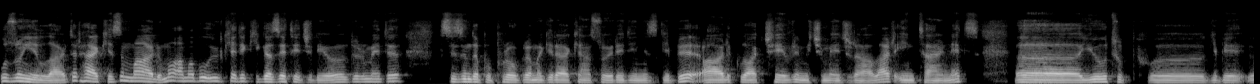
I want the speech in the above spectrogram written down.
uzun yıllardır herkesin malumu ama bu ülkedeki gazeteciliği öldürmedi. Sizin de bu programa girerken söylediğiniz gibi ağırlıklı olarak çevrim içi mecralar, internet, e, YouTube e, gibi e,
